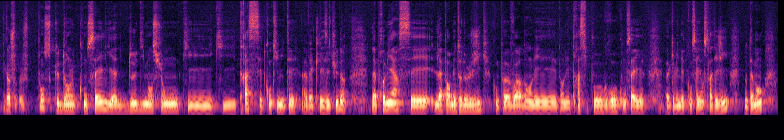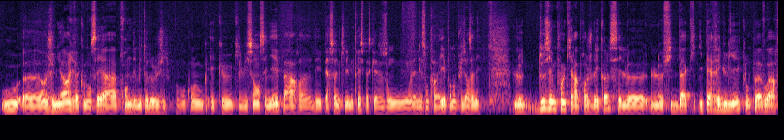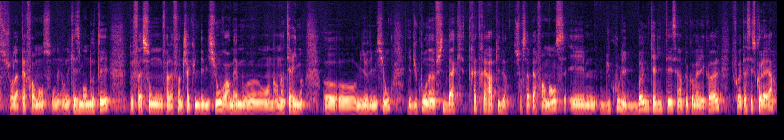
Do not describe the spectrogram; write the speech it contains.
D'accord, je, pense que dans le conseil, il y a deux dimensions qui, qui, tracent cette continuité avec les études. La première, c'est l'apport méthodologique qu'on peut avoir dans les, dans les principaux gros conseils, euh, cabinets de conseil en stratégie, notamment, où euh, un junior il va commencer à apprendre des méthodologies et que, qui lui sont enseignées par euh, des personnes qui les maîtrisent parce qu'elles ont, elles les ont travaillées pendant plusieurs années. Le deuxième point qui rapproche l'école, c'est le, feedback hyper régulier que l'on peut avoir sur la performance. On est, quasiment noté de façon, enfin, à la fin de chacune des missions, voire même euh, en, intérim au, milieu des missions. Et du coup, on a un feedback très très rapide sur sa performance. Et du coup, les bonnes qualités, c'est un peu comme à l'école. Il faut être assez scolaire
